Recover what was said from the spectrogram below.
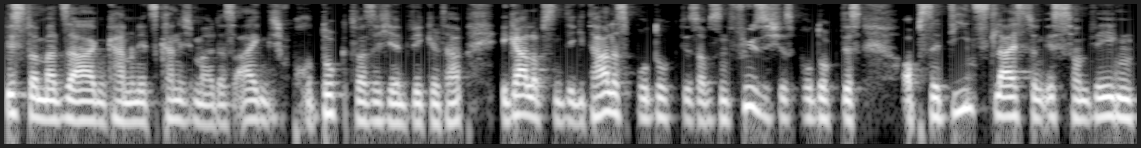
bis man mal sagen kann, und jetzt kann ich mal das eigentliche Produkt, was ich hier entwickelt habe, egal ob es ein digitales Produkt ist, ob es ein physisches Produkt ist, ob es eine Dienstleistung ist, von wegen,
